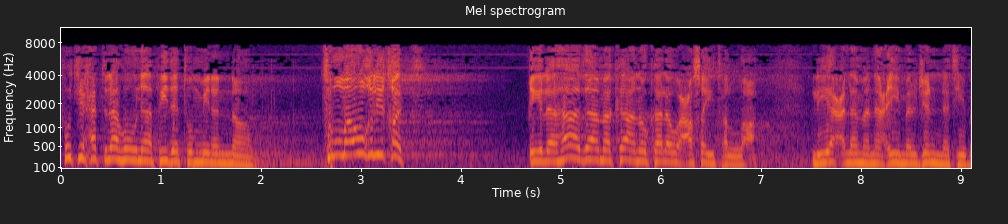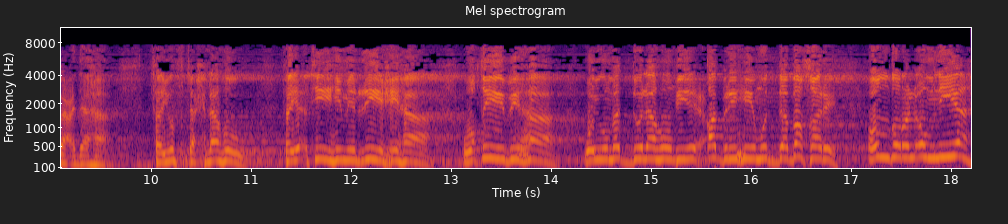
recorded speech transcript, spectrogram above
فتحت له نافذة من النار ثم أغلقت. قيل هذا مكانك لو عصيت الله ليعلم نعيم الجنة بعدها. فيفتح له فيأتيه من ريحها وطيبها ويمد له في قبره مد بصره. انظر الأمنية.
